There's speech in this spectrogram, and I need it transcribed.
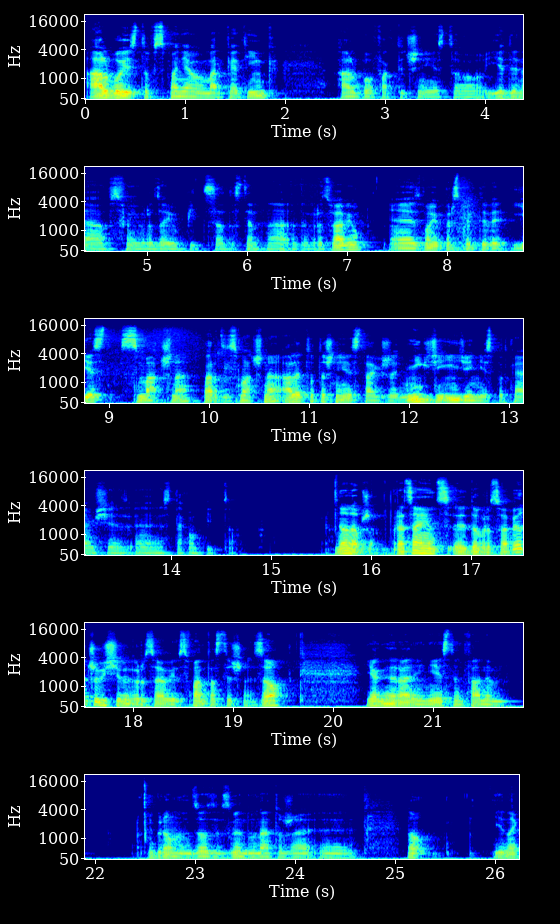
albo jest to wspaniały marketing, albo faktycznie jest to jedyna w swoim rodzaju pizza dostępna we Wrocławiu. E, z mojej perspektywy jest smaczna, bardzo smaczna, ale to też nie jest tak, że nigdzie indziej nie spotkałem się z, e, z taką pizzą. No dobrze, wracając e, do Wrocławia. Oczywiście we Wrocławiu jest fantastyczne zoo. Ja generalnie nie jestem fanem ogromnym zoo ze względu na to, że no, jednak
